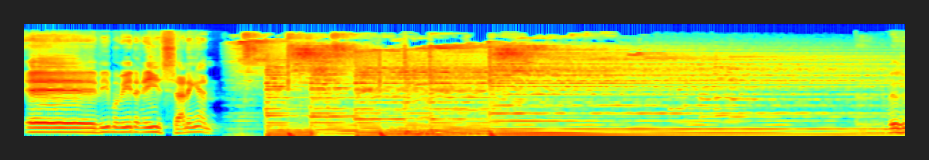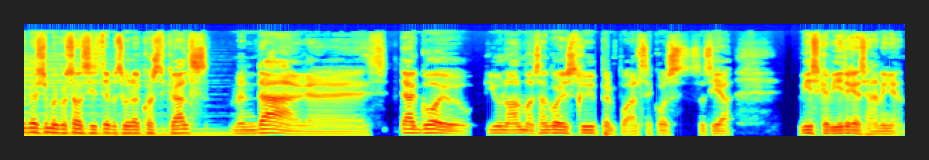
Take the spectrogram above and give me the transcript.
eh, vi må videre i sendingen. Jeg vet ikke om jeg sa siste episode av Kåss til kvelds, men der, eh, der går jo Jon Almaas han går i strupen på Else Kåss, som sier vi skal videre i sendingen.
